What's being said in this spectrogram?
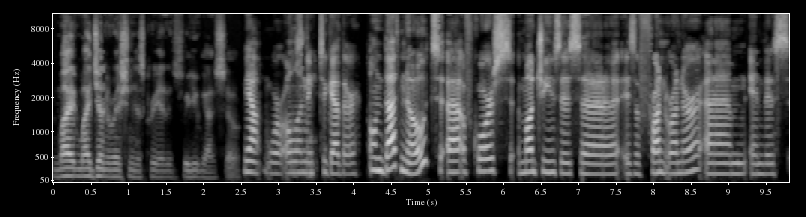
my my generation has created for you guys. So Yeah, we're all in it together. On that note, uh, of course, Mud Jeans is uh, is a front runner um, in this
